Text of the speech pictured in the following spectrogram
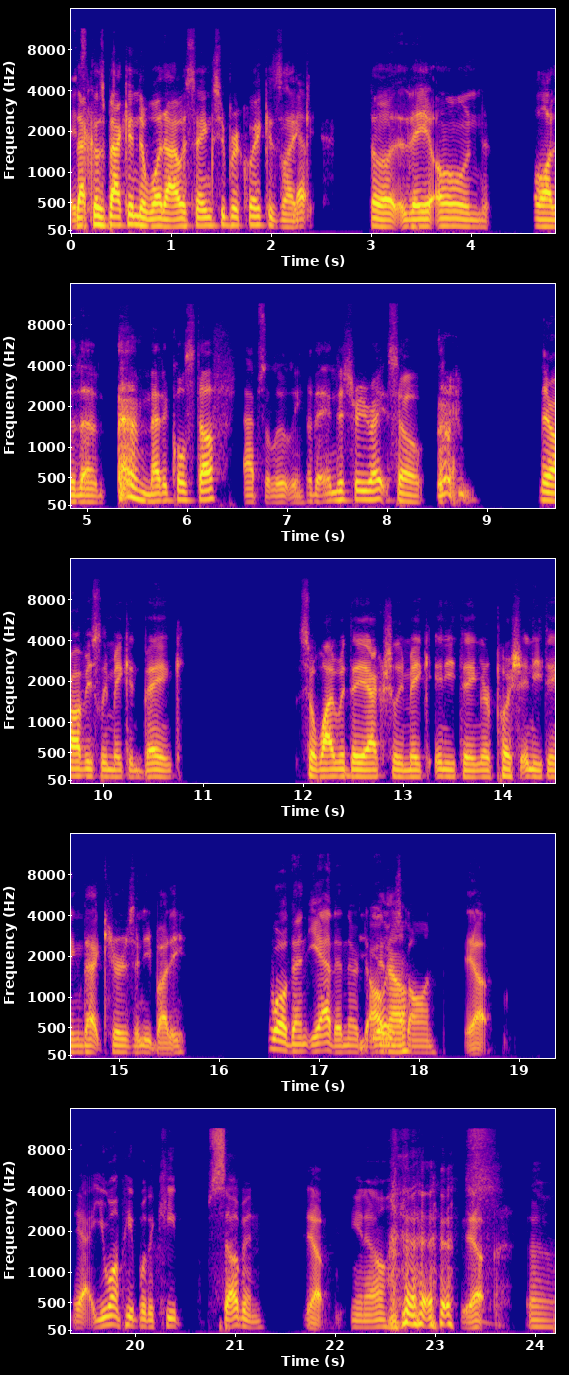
That goes back into what I was saying super quick is like Yep. so they own a lot of the medical stuff absolutely the industry, right? So they're obviously making bank. So why would they actually make anything or push anything that cures anybody? well. Then yeah, then their You dollar's know? gone. Yeah. Yeah, you want people to keep subbing, Yep. you know. Yep. Uh,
